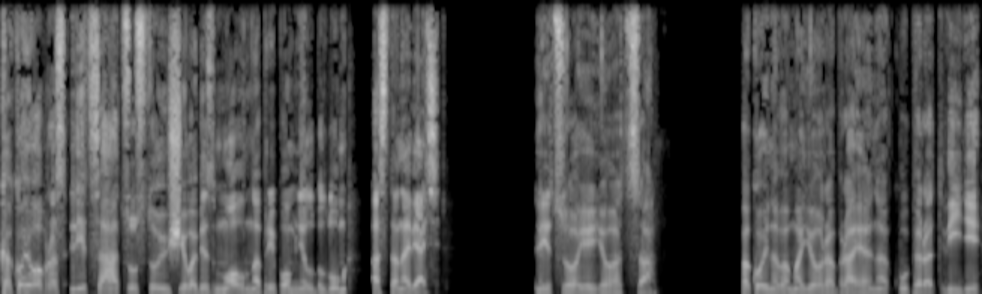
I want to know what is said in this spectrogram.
Какой образ лица отсутствующего безмолвно припомнил Блум, остановясь? Лицо ее отца. Покойного майора Брайана Купера Твиди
